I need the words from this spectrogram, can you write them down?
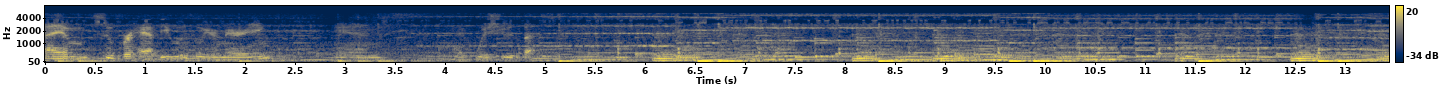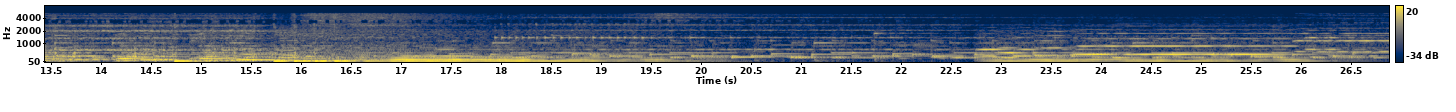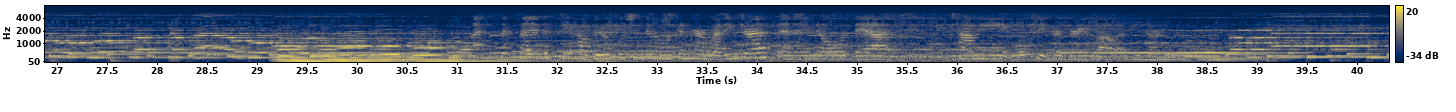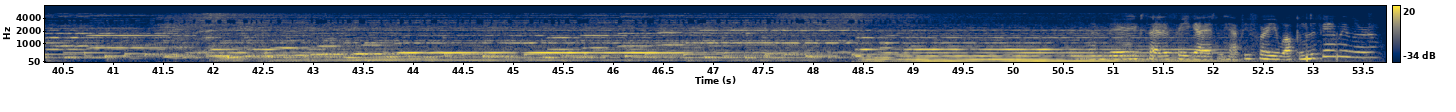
I am super happy with who you're marrying, and I wish you the best. Her and I know that Tommy will treat her very well as he's already. I'm very excited for you guys and happy for you. Welcome to the family, Laura.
